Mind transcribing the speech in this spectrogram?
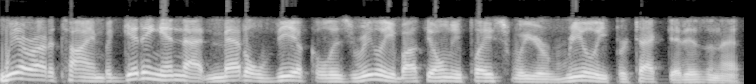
We are out of time, but getting in that metal vehicle is really about the only place where you're really protected, isn't it?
